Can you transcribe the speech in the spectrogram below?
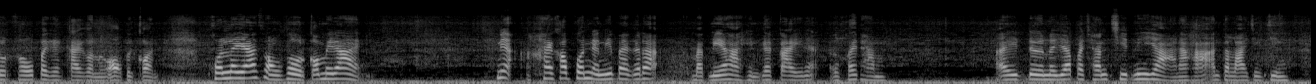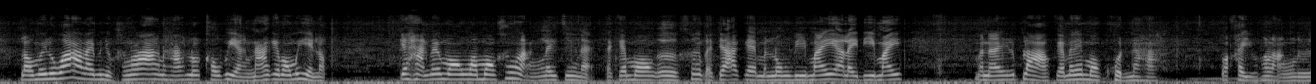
รถเขาไปไกลๆก่อนหรือออกไปก่อนพ้นระยะสองโสดก็ไม่ได้ เนี่ยให้เขาพ้นอย่างนี้ไปก็ได้ แบบนี้ค่ะ เห็นไกลๆเนี่ยค่อยทำ ไอเดินระยะประชันชิดนี่อย่านะคะ อันตรายจริง ๆ เราไม่รู้ว่าอะไรมันอยู่ข้างล่างนะคะ รถเขาเหวี่ยงนะแกมองไม่เห็นหรอกแกหันไปมองมามองข้างหลังอะไรจริงแหละแต่แกมองเออเครื่องตัดหญ้าแกมันลงดีไหมอะไรดีไหมมันอะไรหรือเปล่าแกไม่ได้มองคนนะคะ ว่าใครอยู่ข้างหลังหรือ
